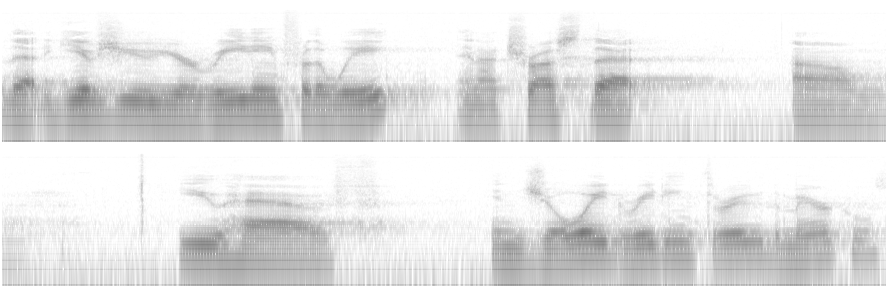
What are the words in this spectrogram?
that gives you your reading for the week, and I trust that. Um, you have enjoyed reading through the miracles,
